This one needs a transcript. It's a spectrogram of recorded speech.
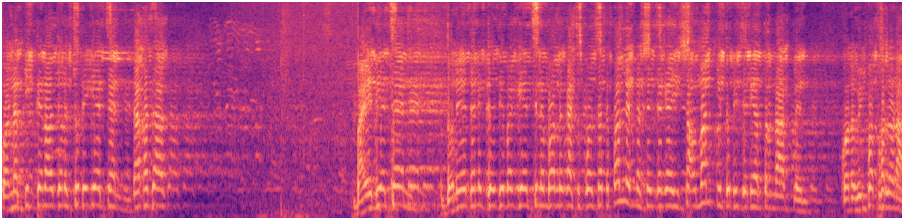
কর্নার কিক নেওয়ার জন্য ছুটে গিয়েছেন। দেখা যাক। বাইরে দিয়েছেন। দলীয় যদি গিয়েছিলেন, বলের কাছে পৌঁছাতে পারলেন না, সেই জায়গায় সালমান কিন্তু নিজে নিয়ন্ত্রণ রাখলেন। কোনো বিপদ হলো না।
